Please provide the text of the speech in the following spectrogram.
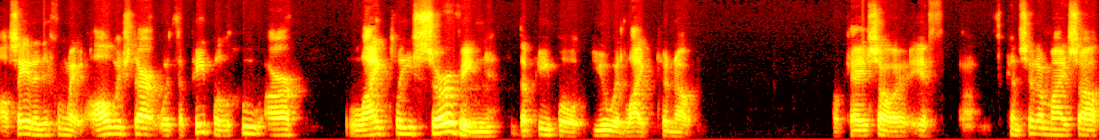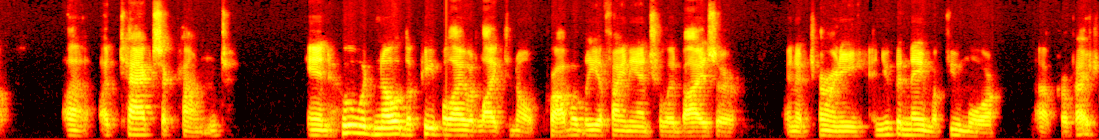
I'll say it a different way. Always start with the people who are likely serving the people you would like to know. Okay, so if consider myself a, a tax accountant, and who would know the people I would like to know? Probably a financial advisor, an attorney, and you can name a few more uh, professions.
